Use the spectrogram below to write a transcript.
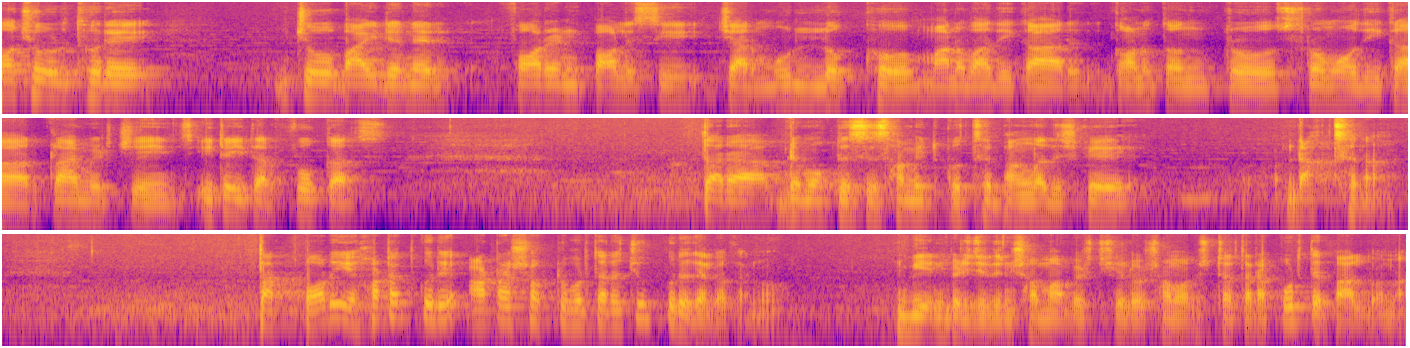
বছর ধরে জো বাইডেনের ফরেন পলিসি যার মূল লক্ষ্য মানবাধিকার, গণতন্ত্র, শ্রম অধিকার ক্লাইমেট চেঞ্জ এটাই তার ফোকাস তারা ডেমোক্রেসি সামিট করছে, বাংলাদেশকে ডাকছে না। তারপরে হঠাৎ করে আঠাশ অক্টোবর তারা চুপ করে গেল কেন? বিএনপির যেদিন সমাবেশ ছিল, সমাবেশটা তারা করতে পারল না।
